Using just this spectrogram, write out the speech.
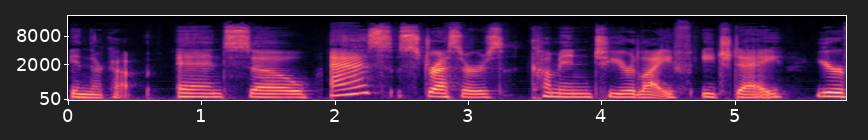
in their cup. And so as stressors come into your life each day, your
